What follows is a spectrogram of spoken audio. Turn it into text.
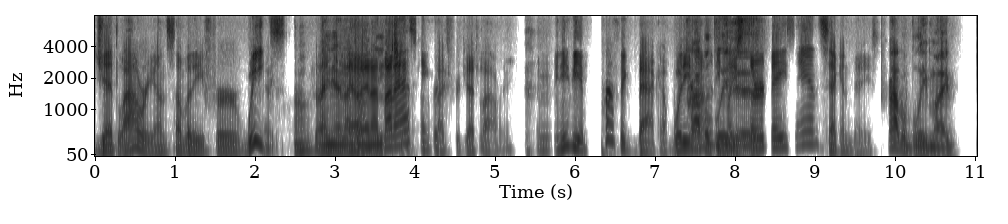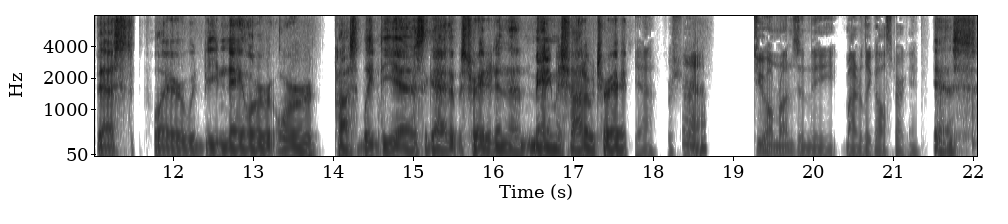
Jed Lowrie on somebody for weeks. Well, I- and, You I know, don't and I'm not to. asking much for Jed Lowrie. I mean, he'd be a perfect backup. Would he not? He Probably plays the- third base and second base. Probably my best player would be Naylor or possibly Diaz, the guy that was traded in the Manny Machado trade. Yeah, for sure. Yeah, Two home runs in the minor league All Star game. Yes.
